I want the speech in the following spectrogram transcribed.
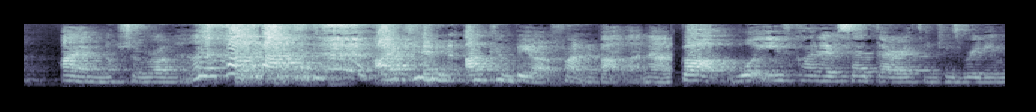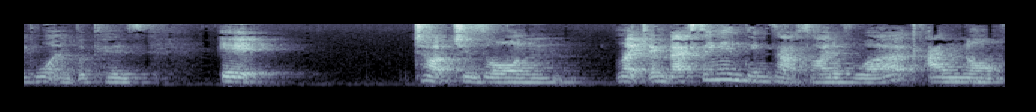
I am not a runner. I can I can be upfront about that now. But what you've kind of said there, I think, is really important because it touches on like investing in things outside of work and not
